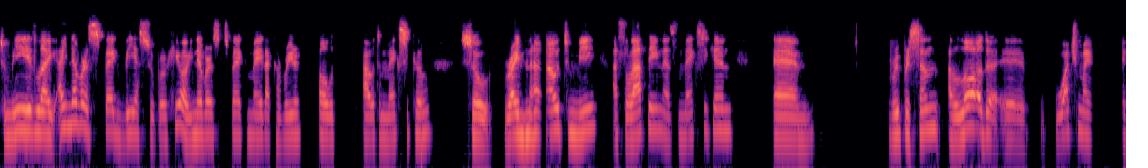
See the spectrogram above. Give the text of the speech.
to me it's like I never expect be a superhero. I never expect made a career out out of Mexico. So right now to me as Latin, as Mexican, um represent a lot uh, watch my, my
